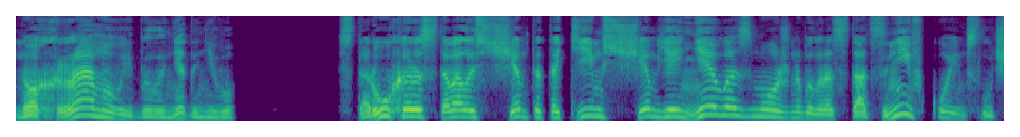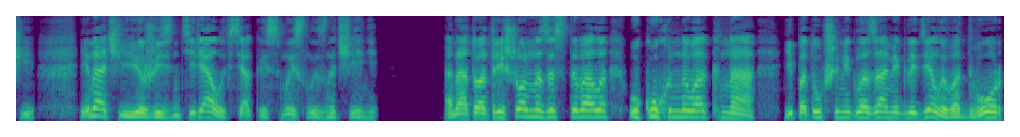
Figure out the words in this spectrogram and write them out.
Но Храмовой было не до него. Старуха расставалась с чем-то таким, с чем ей невозможно было расстаться ни в коем случае, иначе ее жизнь теряла всякий смысл и значение. Она то отрешенно застывала у кухонного окна и потухшими глазами глядела во двор,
